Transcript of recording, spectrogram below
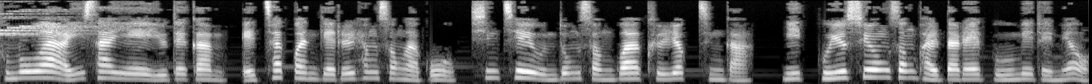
부모와 아이 사이의 유대감, 애착 관계를 형성하고 신체의 운동성과 근력 증가 및 고유 수용성 발달에 도움이 되며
